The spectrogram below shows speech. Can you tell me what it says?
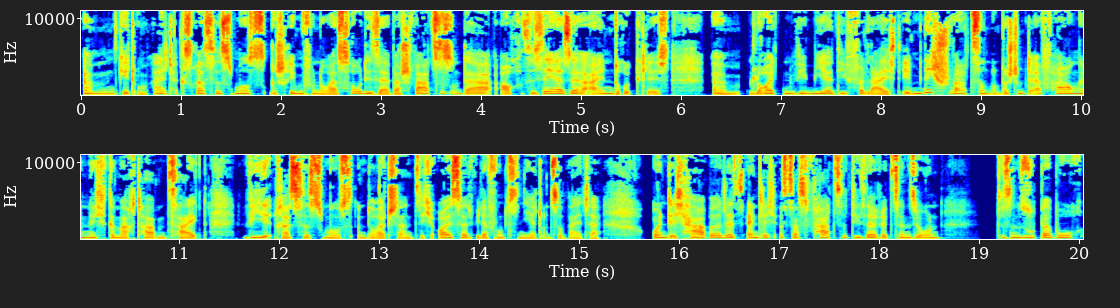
ähm, geht um Alltagsrassismus, geschrieben von Noah So, die selber schwarz ist und da auch sehr, sehr eindrücklich ähm, Leuten wie mir, die vielleicht eben nicht schwarz sind und bestimmte Erfahrungen nicht gemacht haben, zeigt, wie Rassismus in Deutschland sich äußert, wie der funktioniert und so weiter. Und ich habe, letztendlich ist das Fazit dieser Rezension, das ist ein super Buch,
